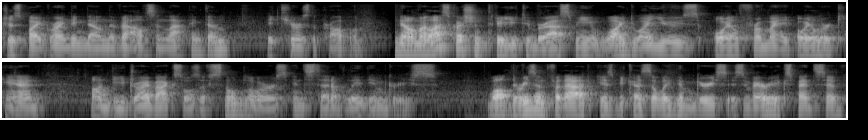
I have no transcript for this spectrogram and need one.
just by grinding down the valves and lapping them, it cures the problem. Now my last question today, YouTuber asked me, why do I use oil from my oiler can on the drive axles of snowblowers instead of lithium grease? Well, the reason for that is because the lithium grease is very expensive.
